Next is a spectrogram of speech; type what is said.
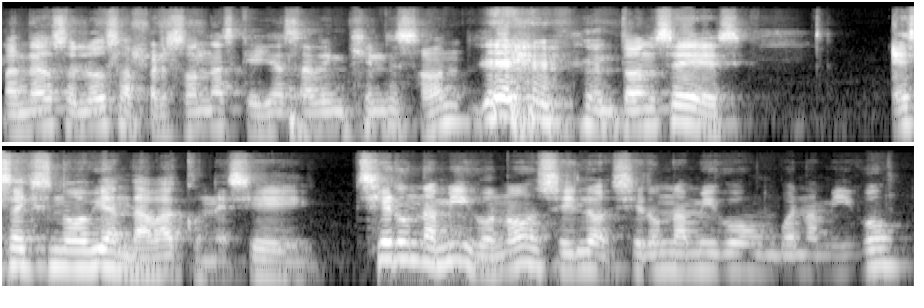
mandando saludos a personas que ya saben quiénes son. Entonces, esa exnovia andaba con ese, si era un amigo, ¿no? Si, lo, si era un amigo, un buen amigo.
